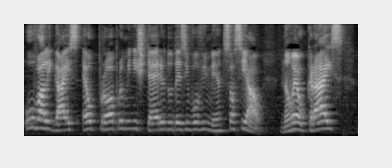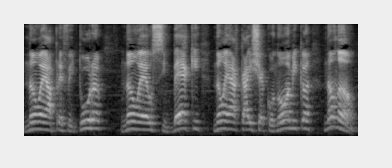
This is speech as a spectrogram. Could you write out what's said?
o Vale Gás é o próprio Ministério do Desenvolvimento Social. Não é o CRAS, não é a Prefeitura, não é o SIMBEC, não é a Caixa Econômica. Não, não.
